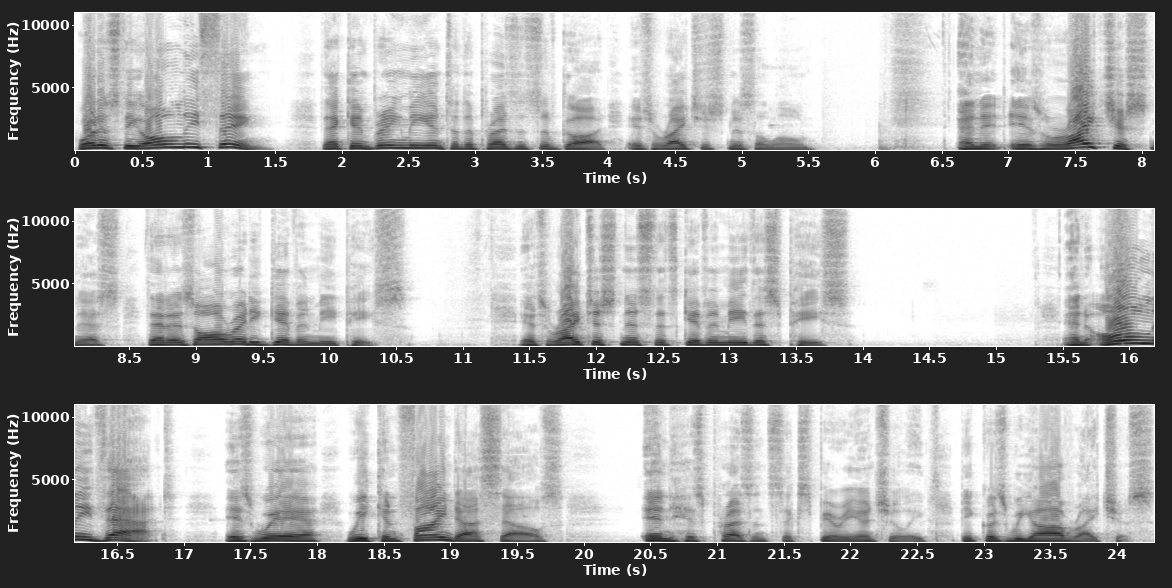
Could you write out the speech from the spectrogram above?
What is the only thing that can bring me into the presence of God? It's righteousness alone. And it is righteousness that has already given me peace. It's righteousness that's given me this peace. And only that is where we can find ourselves in his presence experientially because we are righteous.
